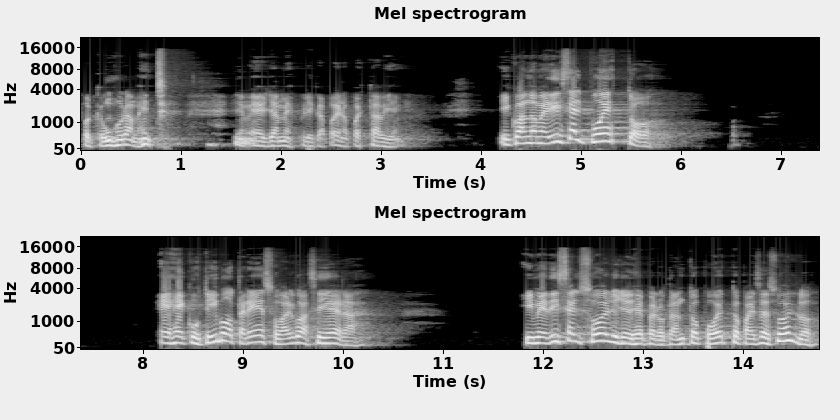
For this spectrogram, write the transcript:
por qué un juramento? Y ella me explica, bueno, pues está bien. Y cuando me dice el puesto, ejecutivo 3 o algo así era, y me dice el sueldo, y yo dije, pero tanto puesto para ese sueldo.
